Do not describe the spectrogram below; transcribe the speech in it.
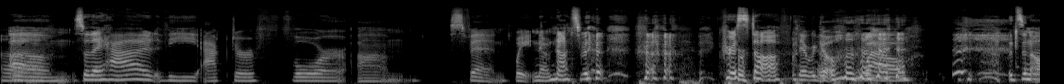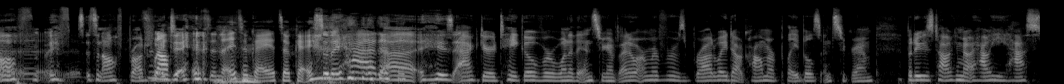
Um, so they had the actor for um, Sven. Wait, no, not Sven. Kristoff. There we go. Wow. It's an off. It's an off Broadway It's, day. it's, it's okay. It's okay. So they had uh, his actor take over one of the Instagrams. I don't remember if it was Broadway.com or Playbill's Instagram, but he was talking about how he has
